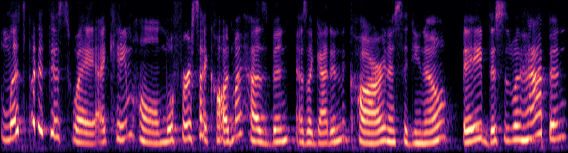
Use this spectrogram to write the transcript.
let's put it this way. I came home. Well, first I called my husband as I got in the car and I said, you know, babe, this is what happened.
